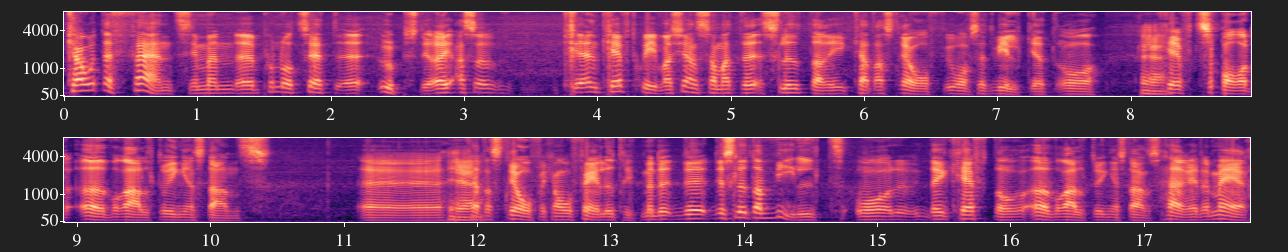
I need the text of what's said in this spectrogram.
Kanske inte fancy men eh, på något sätt eh, uppstyr. Eh, Alltså en kräftskiva känns som att det slutar i katastrof oavsett vilket och Ja. kräftspad överallt och ingenstans. Eh, Katastrof är kanske fel uttryck men det, det, det slutar vilt och det är kräftor överallt och ingenstans. Här är det mer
